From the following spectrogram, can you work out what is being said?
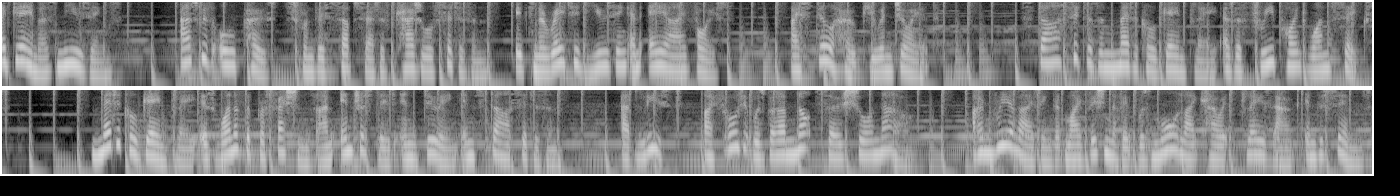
A gamer's musings. As with all posts from this subset of casual citizen, it's narrated using an AI voice. I still hope you enjoy it. Star Citizen Medical Gameplay as of 3.16. Medical gameplay is one of the professions I'm interested in doing in Star Citizen. At least, I thought it was, but I'm not so sure now. I'm realizing that my vision of it was more like how it plays out in The Sims,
